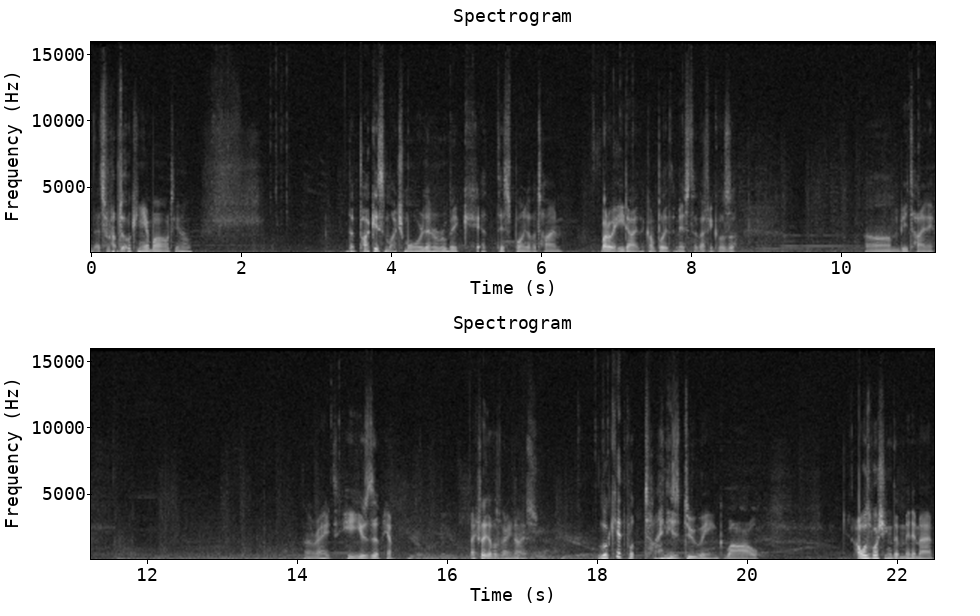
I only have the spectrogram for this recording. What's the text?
That's what I'm talking about, you know. The Puck is much more than a Rubick at this point of a time. By the way, he died. I completely missed it. I think it was a... Um, maybe tiny. Alright, he used the... Yep. Actually, that was very nice. Look at what Tiny's doing. Wow. I was watching the minimap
